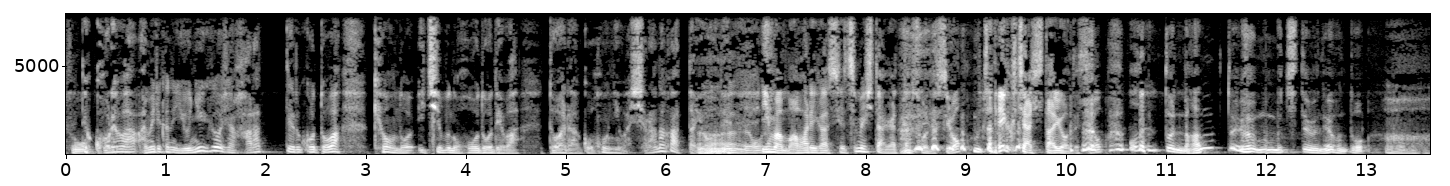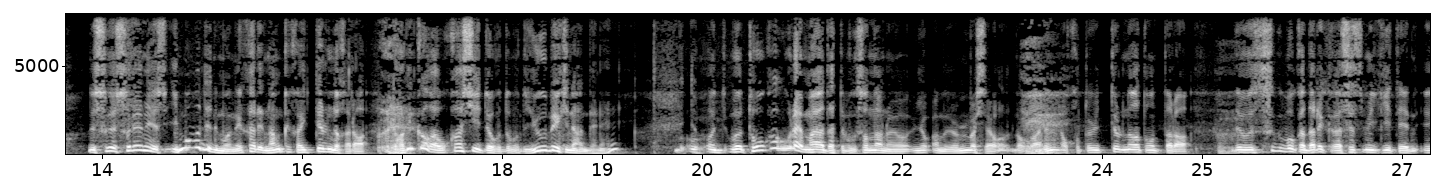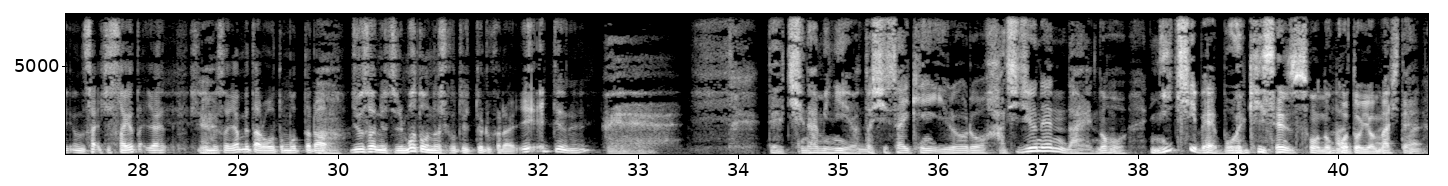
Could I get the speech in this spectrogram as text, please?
でこれはアメリカの輸入業者払ってることは今日の一部の報道ではどうやらご本人は知らなかったようで今周りが説明してあげたそうですよ。レクチャーしたようですよ。本当になんという無知というね本当。でそれそれね今まででもね彼何回か言ってるんだから誰かがおかしいということも言うべきなんでね10日ぐらい前だって僕そんなのよよあの読みましたよ。だから変なこと言ってるなと思ったら、ですぐ僕は誰かが説明聞いてえ最近下げたややめたろうと思ったら、13日にまた同じこと言ってるからええってね。でちなみに私最近いろいろ80年代の日米貿易戦争のことを読みまして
